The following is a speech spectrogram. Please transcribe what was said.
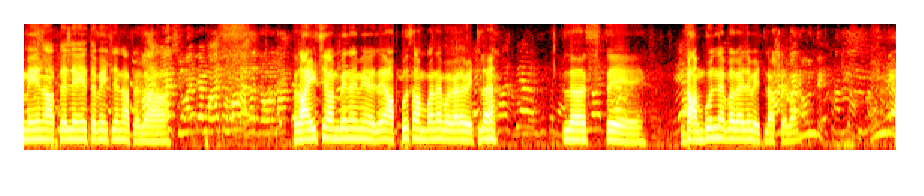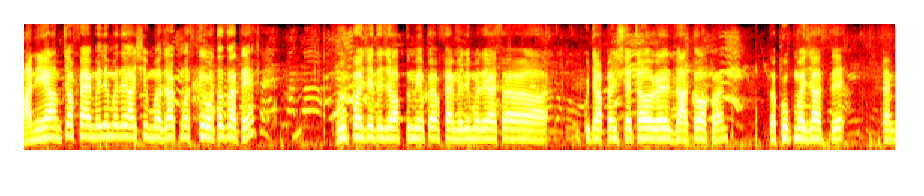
मेन आपल्याला हे तर भेटले ना आपल्याला. राईचे आंबे नाही मिळाले हापूस आंबा नाही बघायला भेटला. प्लस ते जांभूल नाही बघायला भेटलं आपल्याला. आणि आमच्या फॅमिलीमध्ये अशी मजाक मस्ती होतच जाते. खूप मजा येते जेव्हा तुम्ही आपल्या फॅमिलीमध्ये असं कुठे आपण शेता वगैरे जातो आपण. तर खूप मजा असते. फॅम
